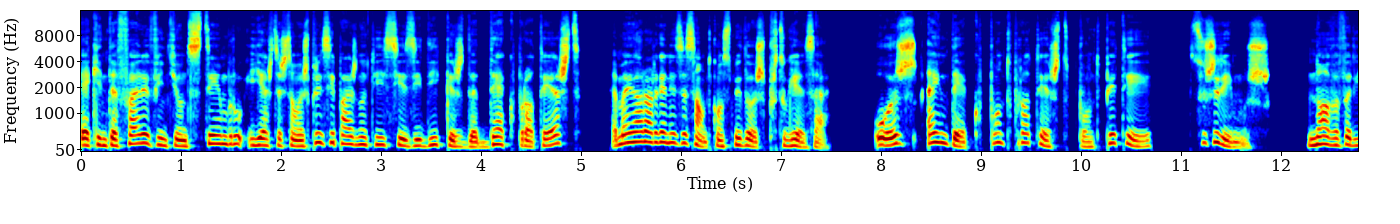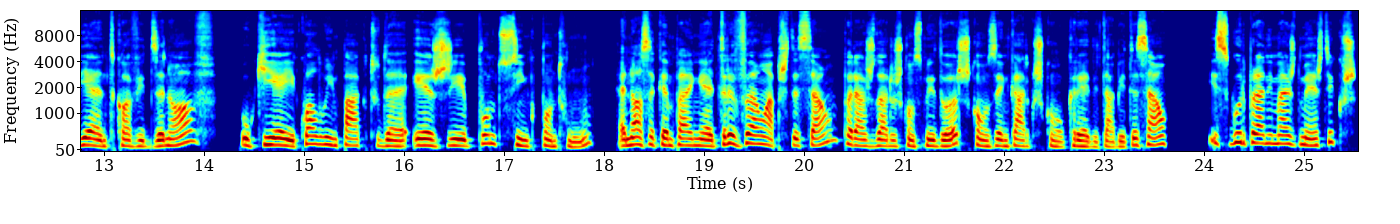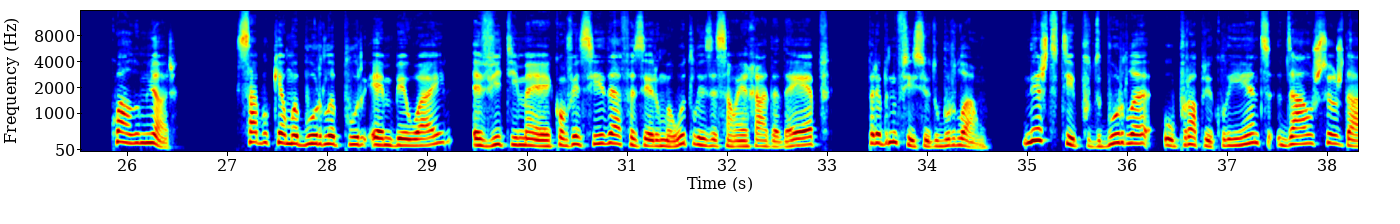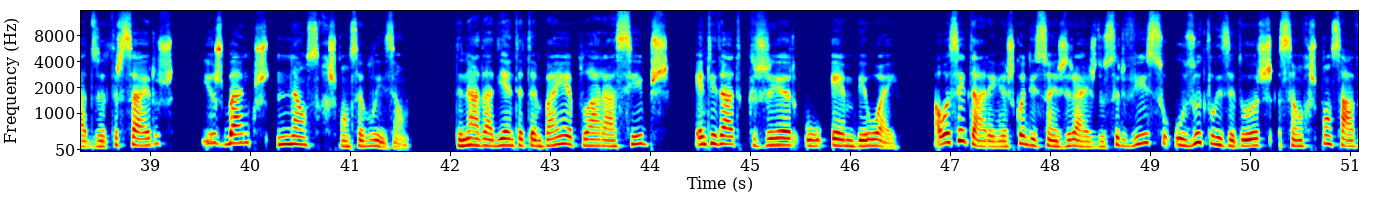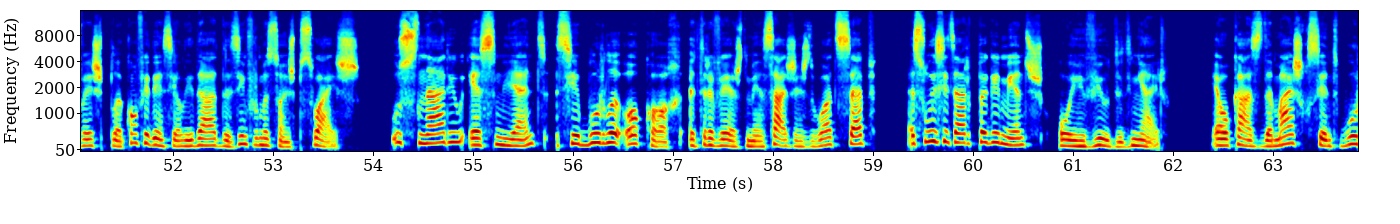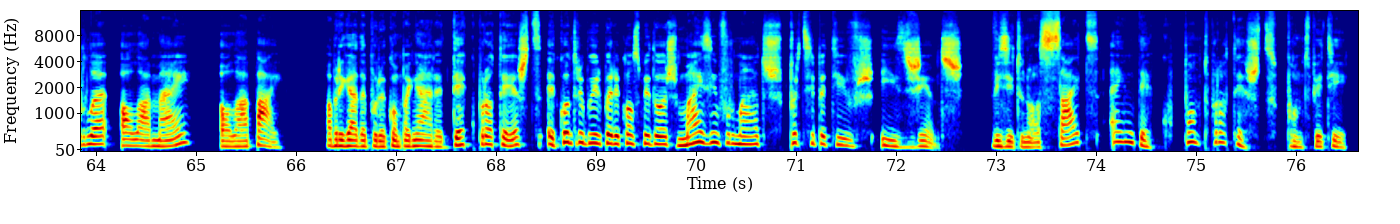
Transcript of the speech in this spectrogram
É quinta-feira, 21 de setembro, e estas são as principais notícias e dicas da DECO Proteste, a maior organização de consumidores portuguesa. Hoje, em DECO.proteste.pt, sugerimos nova variante Covid-19, o que é e qual o impacto da EG.5.1, a nossa campanha Travão à Prestação para ajudar os consumidores com os encargos com o crédito à habitação e seguro para animais domésticos, qual o melhor? Sabe o que é uma burla por MBWay? A vítima é convencida a fazer uma utilização errada da app para benefício do burlão. Neste tipo de burla, o próprio cliente dá os seus dados a terceiros e os bancos não se responsabilizam. De nada adianta também apelar à CIBS, entidade que gera o MBWay. Ao aceitarem as condições gerais do serviço, os utilizadores são responsáveis pela confidencialidade das informações pessoais. O cenário é semelhante se a burla ocorre através de mensagens de WhatsApp a solicitar pagamentos ou envio de dinheiro. É o caso da mais recente burla Olá Mãe, Olá Pai. Obrigada por acompanhar a DECO Proteste a contribuir para consumidores mais informados, participativos e exigentes. Visite o nosso site em deco.proteste.pt.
